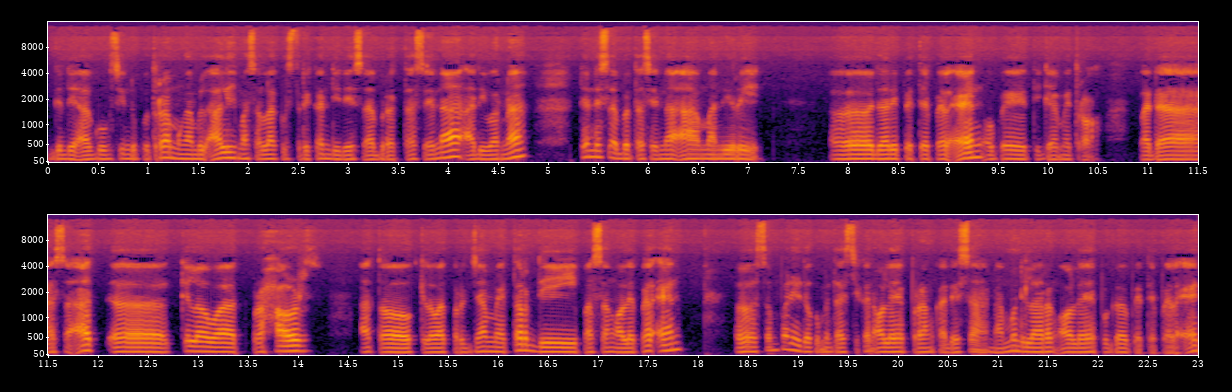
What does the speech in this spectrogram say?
Gede Agung Sindu Putra mengambil alih masalah kelistrikan di Desa Bratasena Adiwarna dan Desa Bratasena A Mandiri eh, dari PT PLN UP 3 Metro pada saat eh, kilowatt per hour atau kilowatt per jam meter dipasang oleh PLN eh, sempat didokumentasikan oleh perangkat desa namun dilarang oleh pegawai PT PLN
